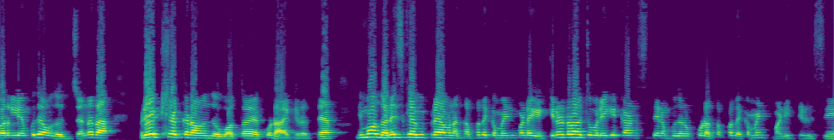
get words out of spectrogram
ಬರಲಿ ಎಂಬುದೇ ಒಂದು ಜನರ ಪ್ರೇಕ್ಷಕರ ಒಂದು ಒತ್ತಾಯ ಕೂಡ ಆಗಿರುತ್ತೆ. ನಿಮ್ಮ ಒಂದು ಅನಿಸಿಕೆ, ಅಭಿಪ್ರಾಯವನ್ನು ತಪ್ಪದೆ ಕಮೆಂಟ್ ಮಾಡಿ. ಕಿರಣ್ ರಾಜ್ ಅವರು ಹೇಗೆ ಕಾಣಿಸುತ್ತೆ ಎಂಬುದನ್ನು ಕೂಡ ತಪ್ಪದೆ ಕಮೆಂಟ್ ಮಾಡಿ ತಿಳಿಸಿ.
